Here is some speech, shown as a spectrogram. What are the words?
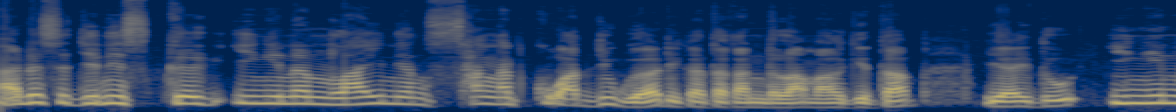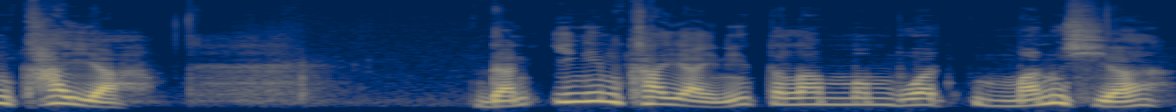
Ada sejenis keinginan lain yang sangat kuat juga dikatakan dalam Alkitab, yaitu ingin kaya. Dan ingin kaya ini telah membuat manusia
